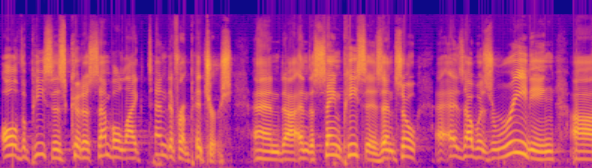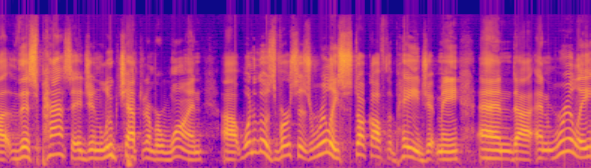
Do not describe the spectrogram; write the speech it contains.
all the pieces could assemble like 10 different pictures and, uh, and the same pieces. And so, as I was reading uh, this passage in Luke chapter number one, uh, one of those verses really stuck off the page at me, and, uh, and really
